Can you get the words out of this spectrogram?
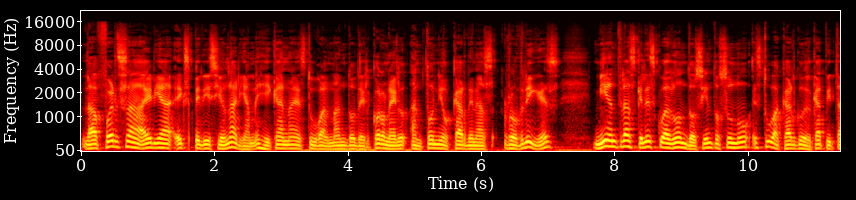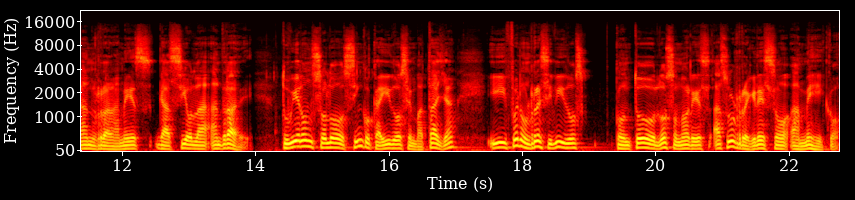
La Fuerza Aérea Expedicionaria Mexicana estuvo al mando del coronel Antonio Cárdenas Rodríguez, mientras que el Escuadrón 201 estuvo a cargo del capitán Radamés Gaciola Andrade. Tuvieron solo cinco caídos en batalla y fueron recibidos con todos los honores a su regreso a México.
